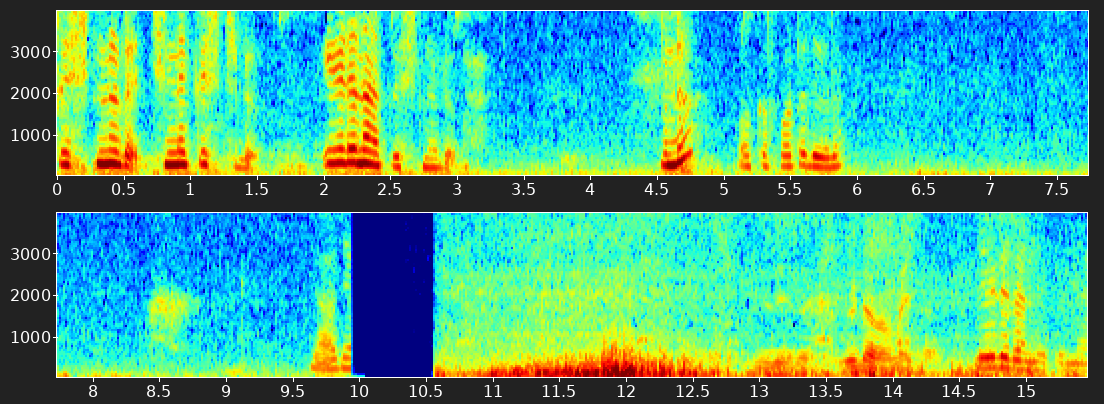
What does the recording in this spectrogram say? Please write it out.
కృష్ణుడు చిన్న కృష్ణుడు. ఈడ నా కృష్ణుడు. ఉండు ఒక ఫోటో దిగుదా. వీడియో రన్ వీడు రన్ అవుతుందా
